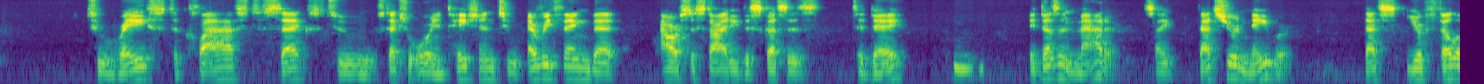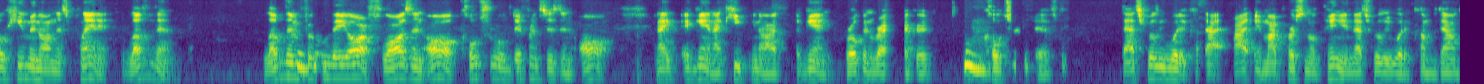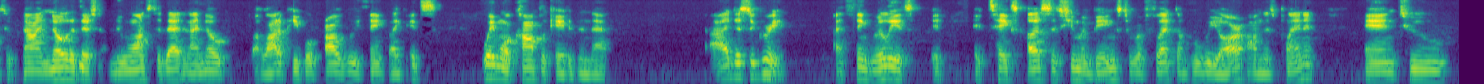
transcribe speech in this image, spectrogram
to race to class to sex to sexual orientation to everything that our society discusses today mm-hmm. it doesn't matter it's like that's your neighbor that's your fellow human on this planet love them love them mm-hmm. for who they are flaws and all cultural differences and all and i again i keep you know I, again broken record mm-hmm. culture shift that's really what it, I, I, in my personal opinion, that's really what it comes down to. Now, I know that there's some nuance to that, and I know a lot of people probably think like it's way more complicated than that. I disagree. I think really it's it it takes us as human beings to reflect on who we are on this planet and to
